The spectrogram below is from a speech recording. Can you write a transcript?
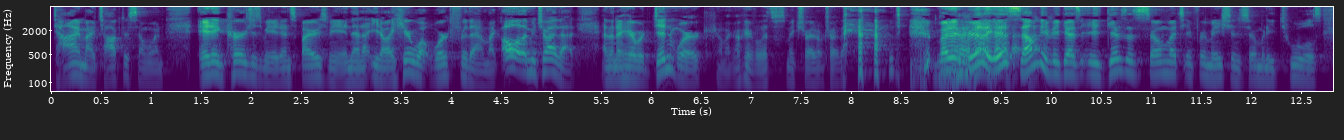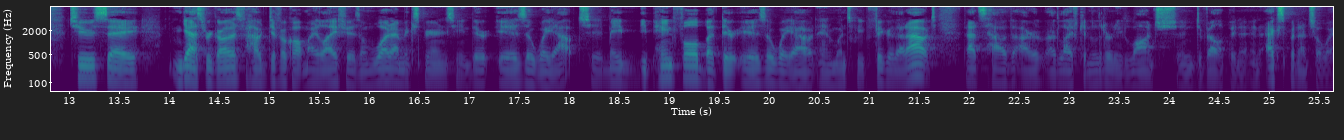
time I talk to someone, it encourages me, it inspires me, and then you know I hear what worked for them, like oh, let me try that, and then I hear what didn't work. I'm like, okay, well let's make sure I don't try that. but it really is something because it gives us so much information, so many tools to say yes, regardless of how difficult my life is and what I'm experiencing, there is a way out. It may be painful, but there is a way out. And once we figure that out, that's how the, our, our life can literally launch and develop in an exponential way.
